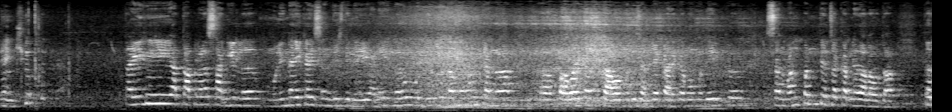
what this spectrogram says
थँक्यू. ताईंनी आता आपल्याला सांगितलं मुलींनाही काही संदेश दिले आणि नव उद्योजका म्हणून त्यांना अ, गावामध्ये झालेल्या कार्यक्रमामध्ये एक सन्मान पण त्यांचा करण्यात आला होता. तर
